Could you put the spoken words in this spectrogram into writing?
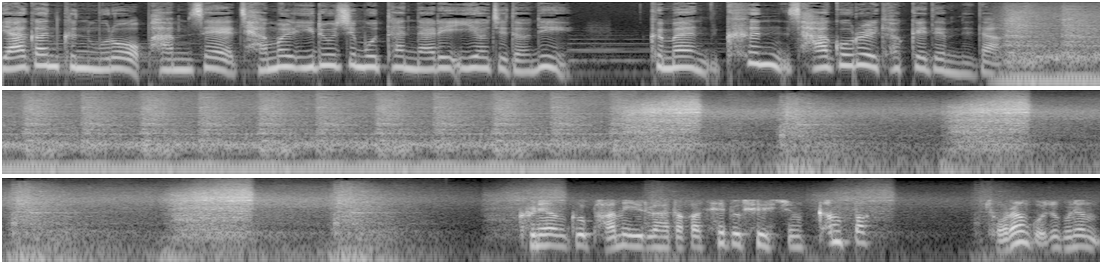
야간 근무로 밤새 잠을 이루지 못한 날이 이어지더니 그만 큰 사고를 겪게 됩니다. 그냥 그 밤에 일을 하다가 새벽 3시쯤 깜빡 절한 거죠. 그냥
